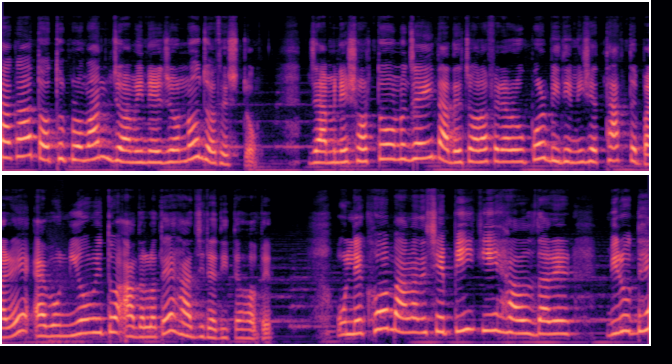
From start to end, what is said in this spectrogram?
থাকা তথ্য প্রমাণ জামিনের জন্য যথেষ্ট। জামিনের শর্ত অনুযায়ী তাদের চলাফেরার উপর বিধিনিষেধ থাকতে পারে এবং নিয়মিত আদালতে হাজিরা দিতে হবে। উল্লেখ্য, বাংলাদেশে পি কি হালদারের বিরুদ্ধে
